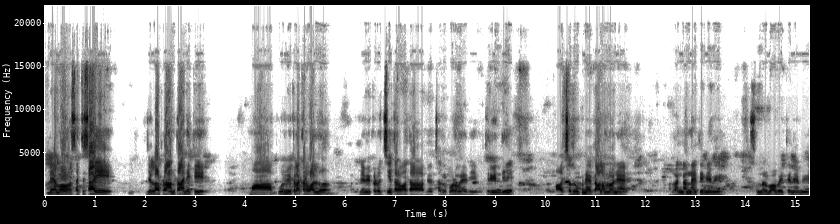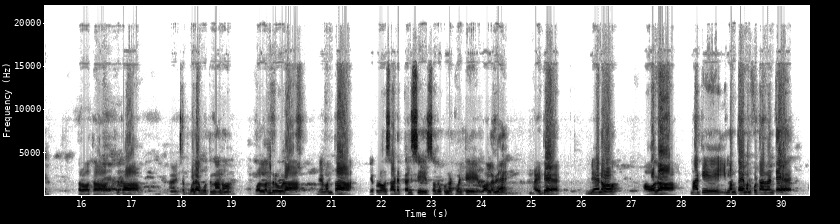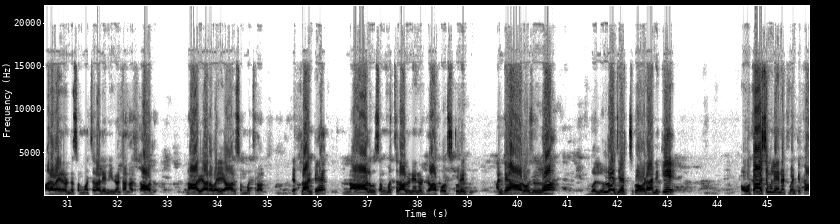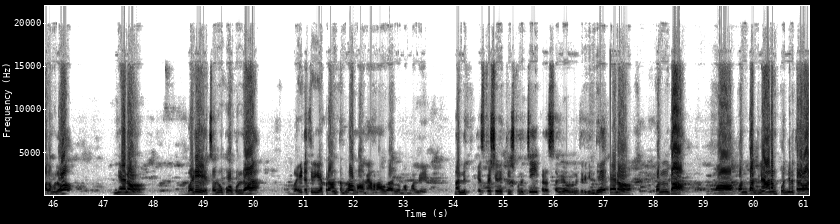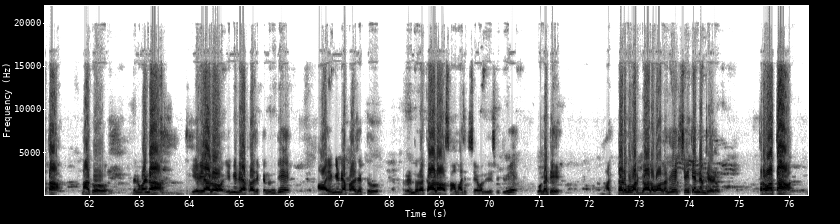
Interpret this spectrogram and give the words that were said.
మేము సత్యసాయి జిల్లా ప్రాంతానికి మా పూర్వీకులు అక్కడ వాళ్ళు. మేము ఇక్కడ వచ్చి తర్వాత మేము చదువుకోవడం అనేది జరిగింది. ఆ చదువుకునే కాలంలోనే రంగన్న అయితేనేమి సుందరబాబు అయితేనేమి తర్వాత ఇంకా చెప్పుకోలేకపోతున్నాను. వాళ్ళందరూ కూడా మేమంతా ఎక్కడో ఒకసారి కలిసి చదువుకున్నటువంటి వాళ్ళమే. అయితే నేను అవగా నాకు ఇల్లంతా ఏమనుకుంటారంటే అరవై రెండు సంవత్సరాలే నీవి అంటున్నారు. కాదు. నావి అరవై ఆరు సంవత్సరాలు. ఎట్లా అంటే నాలుగు సంవత్సరాలు నేను డ్రాప్ అవుట్ స్టూడెంట్ని అంటే ఆ రోజుల్లో బళ్ళుల్లో చేర్చుకోవడానికి అవకాశం లేనటువంటి కాలంలో నేను బడి చదువుకోకుండా బయట తిరిగే ప్రాంతంలో మా మేనమావ గారు మమ్మల్ని నన్ను ఎస్పెషల్లీ తీసుకుని వచ్చి ఇక్కడ చదివడం జరిగింది. నేను కొంత కొంత జ్ఞానం పొందిన తర్వాత నాకు వెనుగొండ ఏరియాలో యంగ్ ఇండియా ప్రాజెక్ట్ అని ఉంది. ఆ యంగ్ ఇండియా ప్రాజెక్టు రెండు రకాల సామాజిక సేవలు చేసేటివి. ఒకటి అట్టడుగు వర్గాల వాళ్ళని చైతన్యం చేయడం. తర్వాత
